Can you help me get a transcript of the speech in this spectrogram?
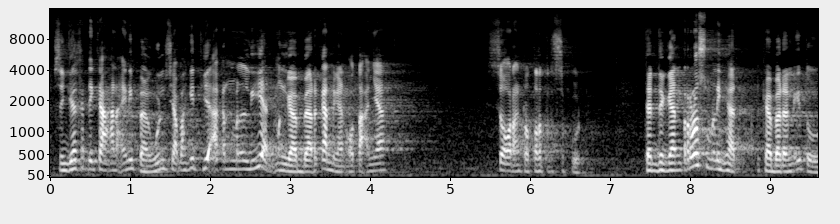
sehingga ketika anak ini bangun, siap pagi dia akan melihat, menggambarkan dengan otaknya seorang dokter tersebut. Dan dengan terus melihat gambaran itu,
